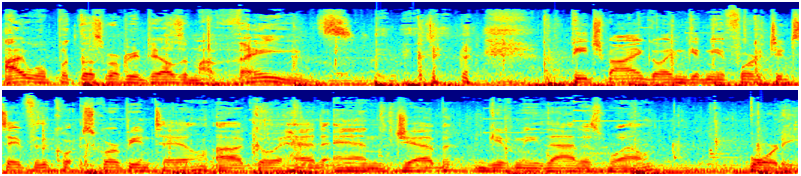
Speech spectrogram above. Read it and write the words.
I will put those scorpion tails in my veins. Peach Pie, go ahead and give me a fortitude save for the cor- scorpion tail. Uh, go ahead and Jeb, give me that as well. 40.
